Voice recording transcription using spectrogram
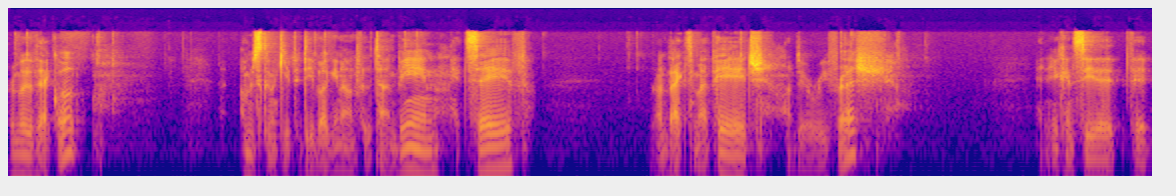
remove that quote. I'm just going to keep the debugging on for the time being. Hit save, run back to my page. I'll do a refresh. And you can see that it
